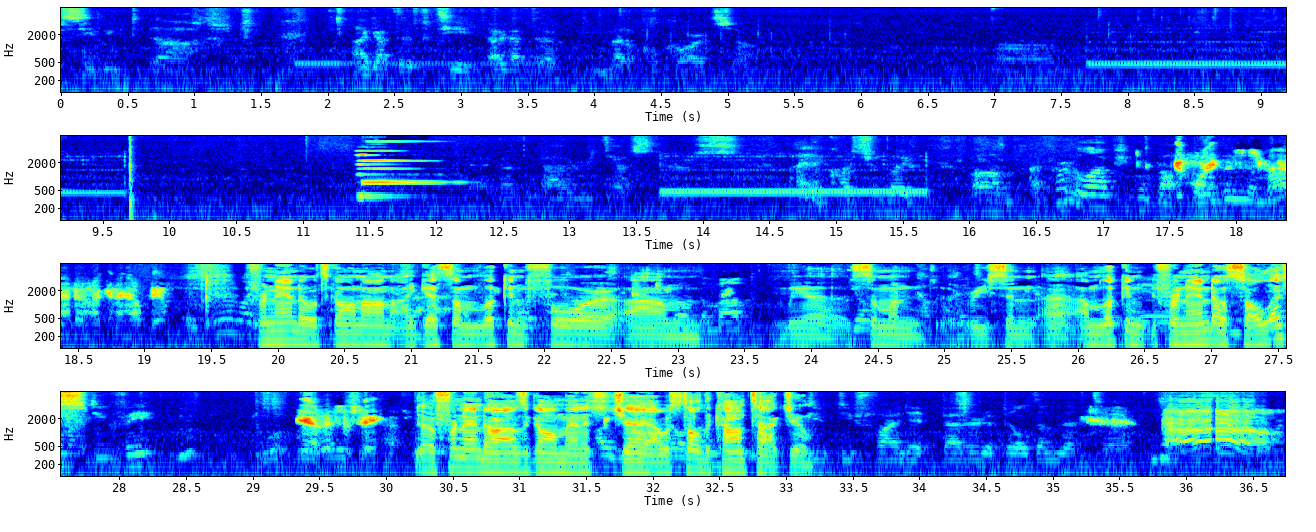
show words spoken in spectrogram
receiving. Uh, I got the T. I got the medical card, so. Um, yeah, I got the battery testers. I had a question, like, um, I've heard a lot of people about Good morning, this is. Fernando. How can I help you? Like, Fernando, what's going on? I guess I'm looking for um we uh someone a couple hits recent. Uh, I'm looking Fernando Solis. Do you vape? What- Yeah, this is your he. preference? Uh, Fernando, how's it going, man? It's Jay. I was told to contact you. do you find it better to build them than to? Oh,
